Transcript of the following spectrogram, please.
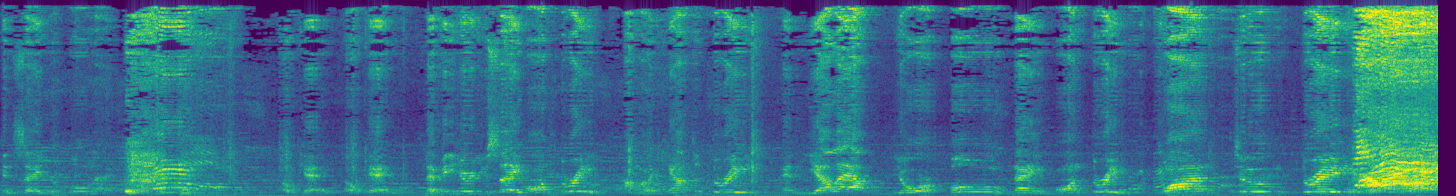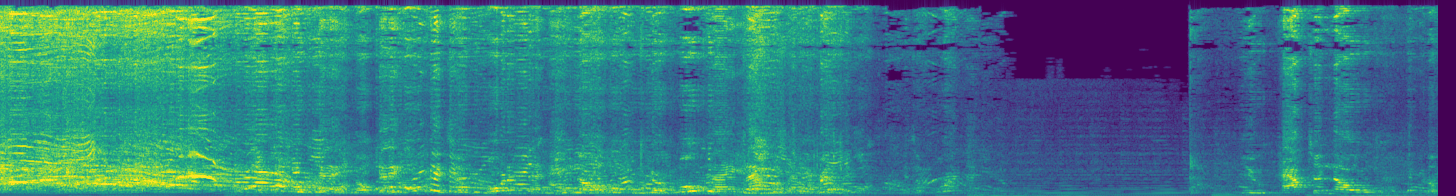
can say your full name? Okay, okay. Let me hear you say on three. I'm going to count to three and yell out your full name on three. One, two, three. Okay, okay. You have to know the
